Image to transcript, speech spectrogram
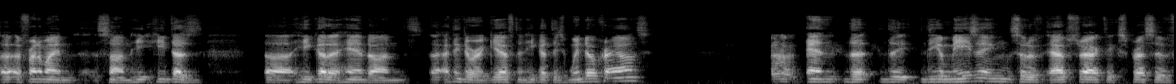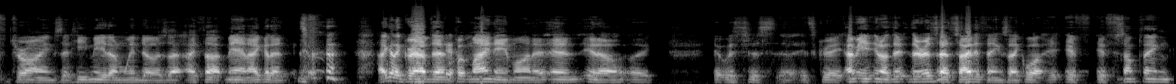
a friend of mine, son. He he does. Uh, he got a hand on. I think they were a gift, and he got these window crayons. Uh-huh. And the, the the amazing sort of abstract, expressive drawings that he made on windows, I, I thought, man, I gotta, I gotta grab that and put my name on it. And you know, like it was just, uh, it's great. I mean, you know, there, there is that side of things. Like, well, if if something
